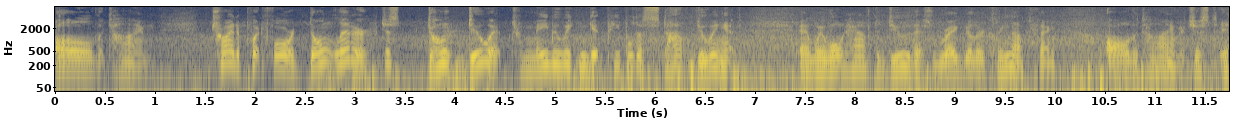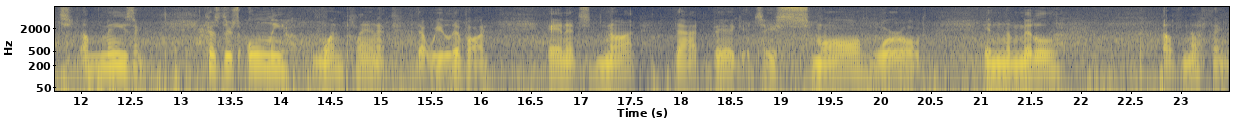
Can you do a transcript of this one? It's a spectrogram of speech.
all the time? Try to put forward, don't litter, just don't do it. Maybe we can get people to stop doing it and we won't have to do this regular cleanup thing all the time. It just, it's amazing because there's only one planet that we live on and it's not that big. It's a small world in the middle of nothing.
